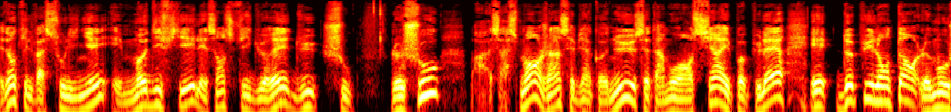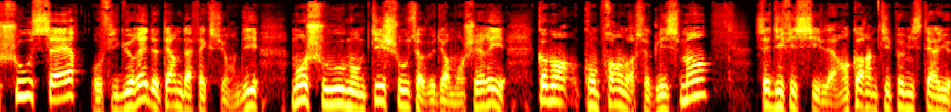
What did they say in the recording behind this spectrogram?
Et donc il va souligner et modifier l'essence figurée du chou. Le chou, bah, ça se mange, hein, c'est bien connu, c'est un mot ancien et populaire, et depuis longtemps le mot chou sert au figuré de termes d'affection. On dit mon chou, mon petit chou, ça veut dire mon chéri. Comment comprendre ce glissement? C'est difficile, encore un petit peu mystérieux.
